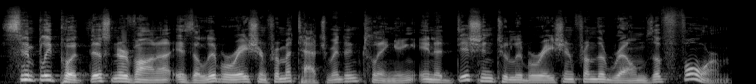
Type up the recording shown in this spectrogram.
Simply put, this nirvana is a liberation from attachment and clinging in addition to liberation from the realms of form.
